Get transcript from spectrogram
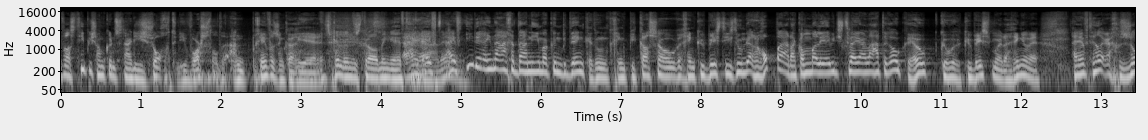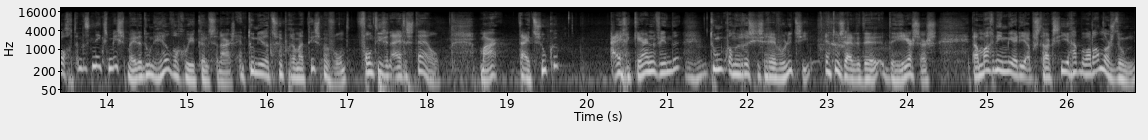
was typisch zo'n kunstenaar die zocht, die worstelde... aan het begin van zijn carrière. Verschillende stromingen heeft hij gedaan, Heeft, hij heeft iedereen nagedaan die je maar kunt bedenken. Toen ging Picasso geen cubistisch doen. En hoppa, daar kwam Malevich twee jaar later ook. Ook cubisme, daar gingen we. Hij heeft heel erg gezocht. En dat is niks mis mee. Dat doen heel veel goede kunstenaars. En toen hij dat suprematisme vond, vond hij zijn eigen stijl. Maar tijd zoeken, eigen kern vinden. Mhm. Toen kwam de Russische revolutie. En toen zeiden de, de heersers... dan mag niet meer die abstractie, je gaat maar wat anders doen.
